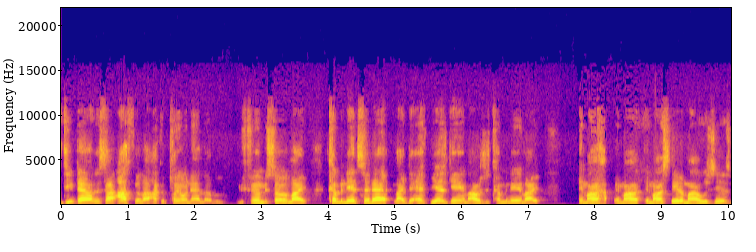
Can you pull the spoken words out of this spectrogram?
deep down inside, I feel like I could play on that level. You feel me? So like coming into that, like the FBS game, I was just coming in like in my in my in my state of mind was just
